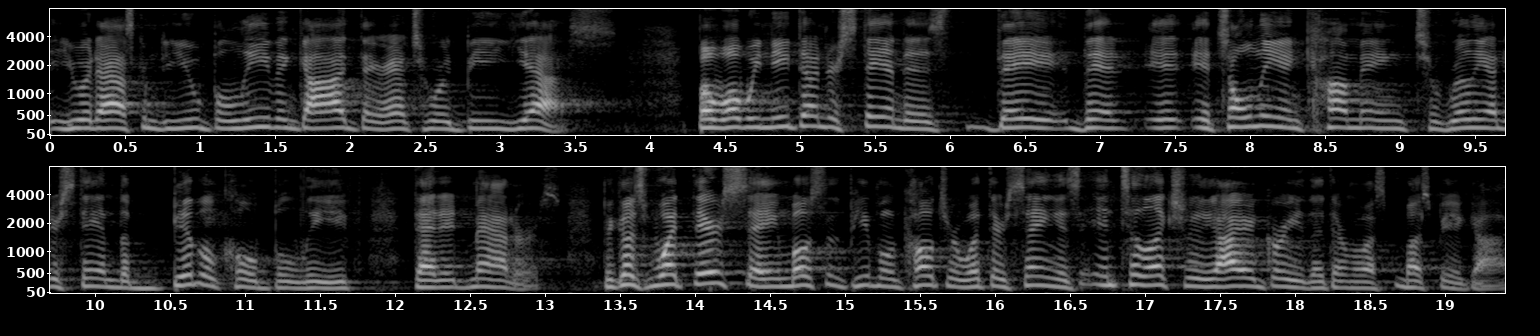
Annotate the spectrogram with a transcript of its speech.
you would ask them, "Do you believe in God?" Their answer would be yes. But what we need to understand is they, that it, it's only in coming to really understand the biblical belief that it matters. Because what they're saying, most of the people in culture, what they're saying is intellectually, I agree that there must, must be a God.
